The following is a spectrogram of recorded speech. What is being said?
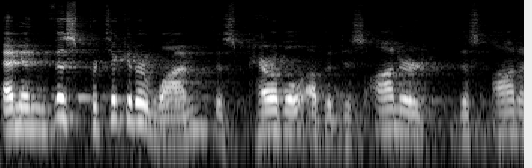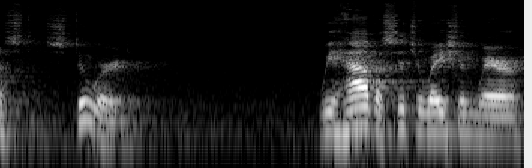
And in this particular one, this parable of the dishonored, dishonest steward, we have a situation where,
